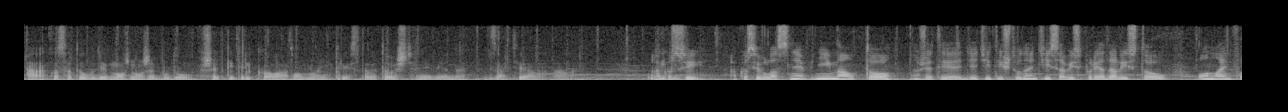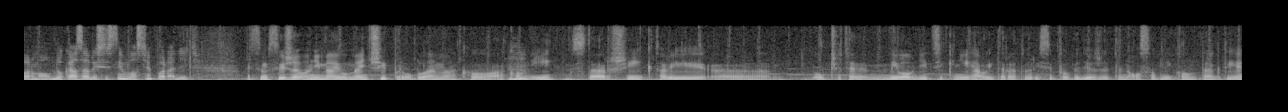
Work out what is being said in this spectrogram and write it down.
a ako sa to bude. Možno, že budú všetky tri kola v online priestore, to ešte nevieme zatiaľ, ale ako si, ako si vlastne vnímal to, že tie deti, tí študenti sa vysporiadali s tou online formou? Dokázali si s tým vlastne poradiť? Myslím si, že oni majú menší problém ako, ako mm-hmm. my, starší, ktorí e, určite milovníci kníh a literatúry si povedia, že ten osobný kontakt je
